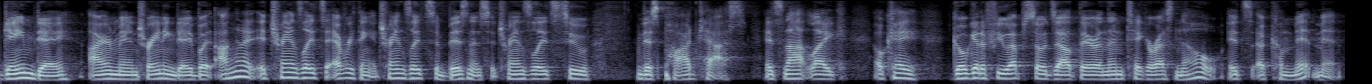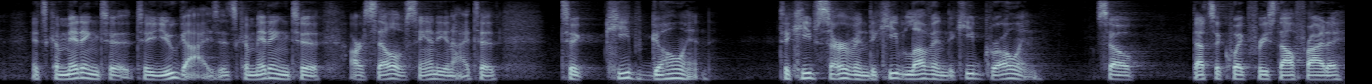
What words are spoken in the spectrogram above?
game day, Ironman training day, but I'm going to, it translates to everything. It translates to business. It translates to this podcast. It's not like, okay, go get a few episodes out there and then take a rest. No, it's a commitment. It's committing to to you guys. It's committing to ourselves, Sandy and I, to to keep going, to keep serving, to keep loving, to keep growing. So that's a quick freestyle Friday.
